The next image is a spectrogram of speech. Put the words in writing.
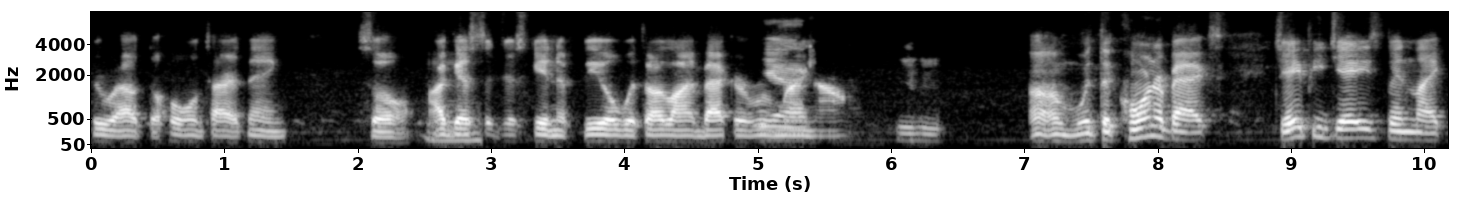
throughout the whole entire thing. So I Mhm. guess they're just getting a feel with our linebacker room Yeah. right now. Mhm. Um, with the cornerbacks, JPJ's been like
